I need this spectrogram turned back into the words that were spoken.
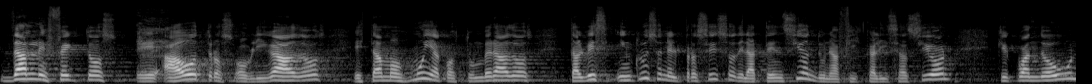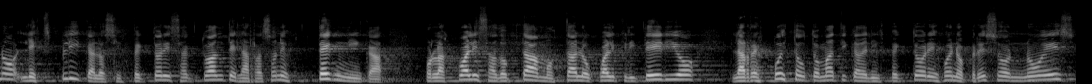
darle efectos eh, a otros obligados, estamos muy acostumbrados, tal vez incluso en el proceso de la atención de una fiscalización, que cuando uno le explica a los inspectores actuantes las razones técnicas por las cuales adoptamos tal o cual criterio, la respuesta automática del inspector es, bueno, pero eso no es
